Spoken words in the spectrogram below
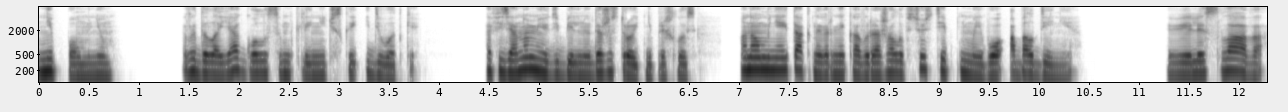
не помню», — выдала я голосом клинической идиотки. А физиономию дебильную даже строить не пришлось. Она у меня и так наверняка выражала всю степень моего обалдения. Велислава,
